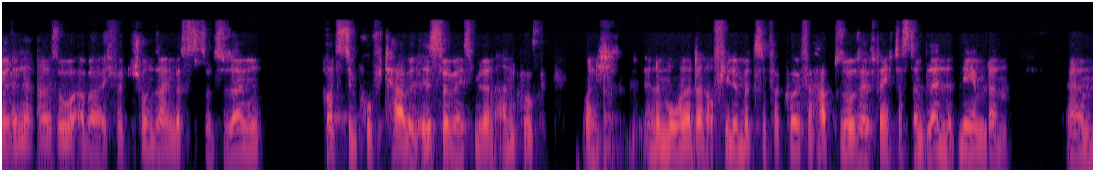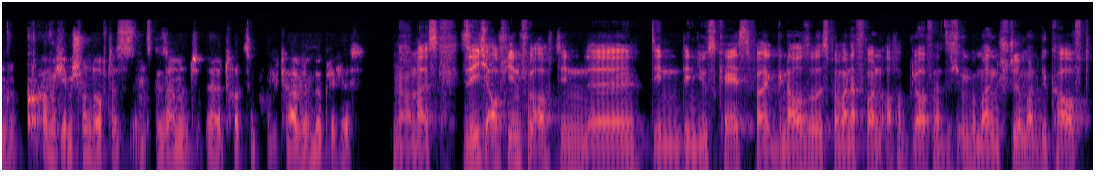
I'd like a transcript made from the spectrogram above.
geringer so, aber ich würde schon sagen, dass es sozusagen trotzdem profitabel ist, weil wenn ich es mir dann angucke und ich ja. in einem Monat dann auch viele Mützenverkäufe habe, so, selbst wenn ich das dann blendet nehme, dann ähm, komme ich eben schon drauf, dass es insgesamt äh, trotzdem profitabel möglich ist. Ja, nice. Sehe ich auf jeden Fall auch den, äh, den, den Use Case, weil genauso ist bei meiner Freundin auch abgelaufen, hat sich irgendwann mal einen Stürmer gekauft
